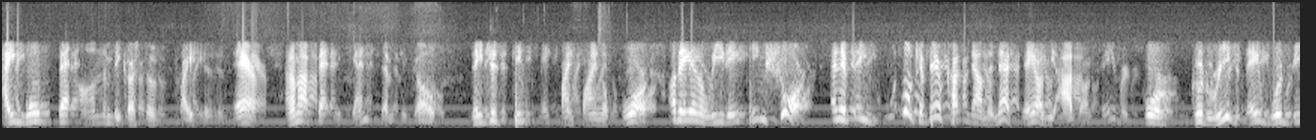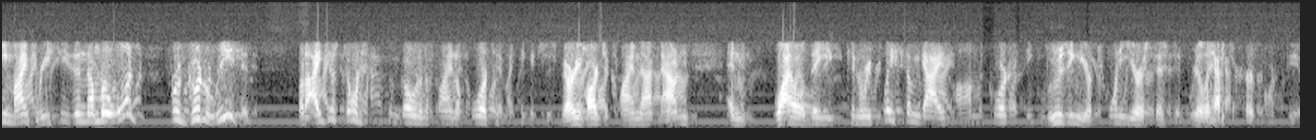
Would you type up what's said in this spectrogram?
I won't bet on them because the price isn't there, and I'm not betting against them to go. They just didn't make my Final Four. Are they an Elite Eight team? Sure. And if they look, if they're cutting down the nets, they are the odds-on favorite for good reason. They would be my preseason number one for good reason. But I just don't have them go to the Final Four, Tim. I think it's just very hard to climb that mountain. And while they can replace some guys on the court, I think losing your 20-year assistant really has to hurt Mark Few.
